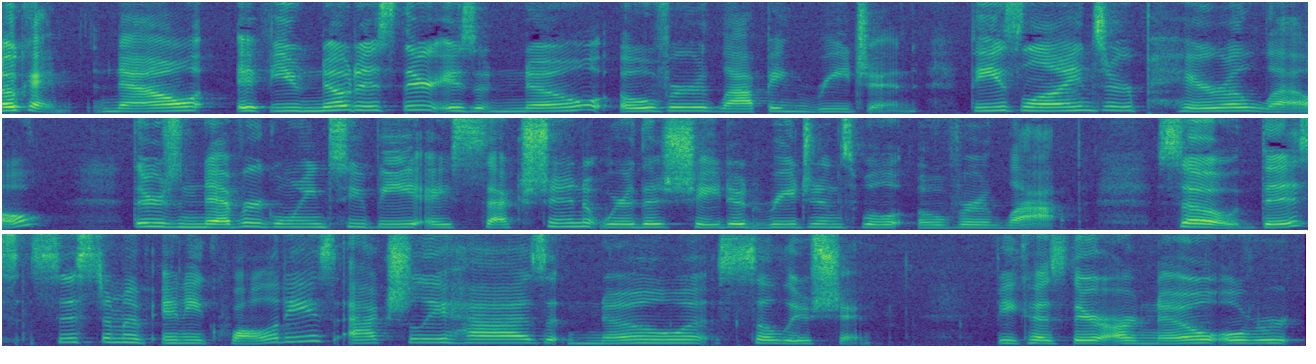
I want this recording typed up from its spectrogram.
Okay, now if you notice, there is no overlapping region. These lines are parallel. There's never going to be a section where the shaded regions will overlap. So this system of inequalities actually has no solution because there are no over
